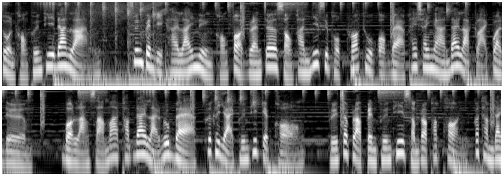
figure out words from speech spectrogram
ส่วนของพื้นที่ด้านหลัง ซึ่งเป็นอีกไฮไลท์หนึ่งของ Ford Ranger 2026 เพราะถูกออกแบบให้ใช้งานได้หลากหลายกว่าเดิม บาะหลังสามารถพับได้หลายรูปแบบเพื่อขยายพื้นที่เก็บของ หรือจะปรับเป็นพื้นที่สำหรับพักผ่อนก็ทำได้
